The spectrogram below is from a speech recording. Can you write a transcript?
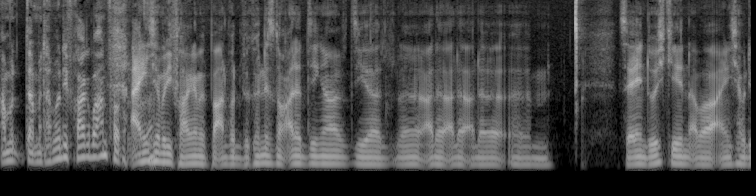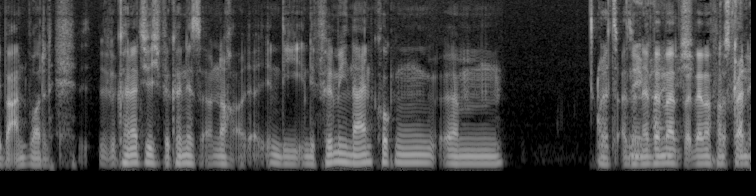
Haben wir, damit haben wir die Frage beantwortet. Eigentlich oder? haben wir die Frage damit beantwortet. Wir können jetzt noch alle Dinger, die ja, äh, alle, alle, alle ähm, Serien durchgehen, aber eigentlich haben wir die beantwortet. Wir können natürlich, wir können jetzt noch in die, in die Filme hineingucken. Ähm, also nee, ne, wenn, wir, wenn wir von Fran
